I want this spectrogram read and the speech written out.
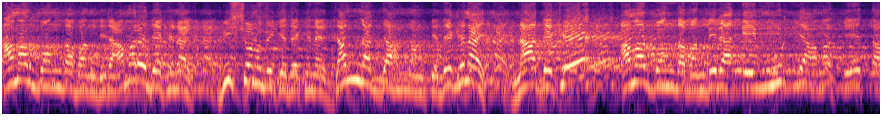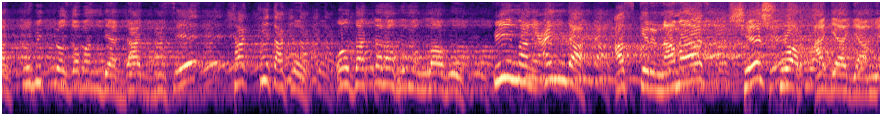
আমার বন্দা বান্দিরা আমারে দেখে নাই বিশ্বনবীকে দেখে নাই, জান্নাত জাহান্নামকে দেখে নাই। না দেখে আমার বন্দা বান্দিরা এই মুহূর্তে আমাকে তার পবিত্র জবান দেয়া ডাক দিছে সাক্ষী থাকো। ও জাকারাহুমুল্লাহ ফি মানে আইন্দা। আজকের নামাজ শেষ হওয়ার আগে আগে আমি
